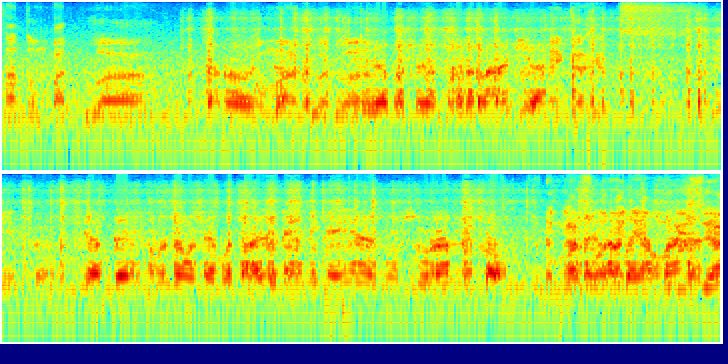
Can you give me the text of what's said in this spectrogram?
142,22 Iya, pas saya putar lagi ya. MHz. Gitu. Siap deh, kebetulan saya putar aja deh. Ini kayaknya suram nih kok. Dengar suaranya Om Riza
